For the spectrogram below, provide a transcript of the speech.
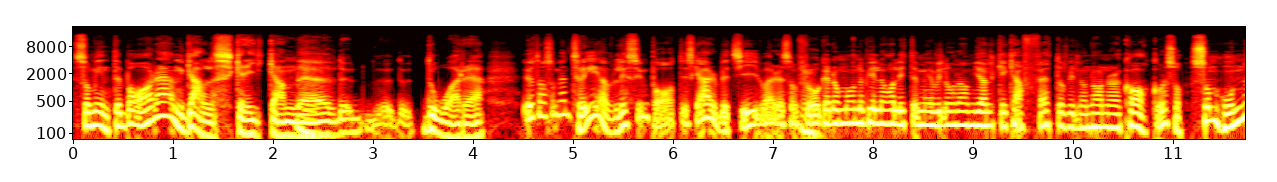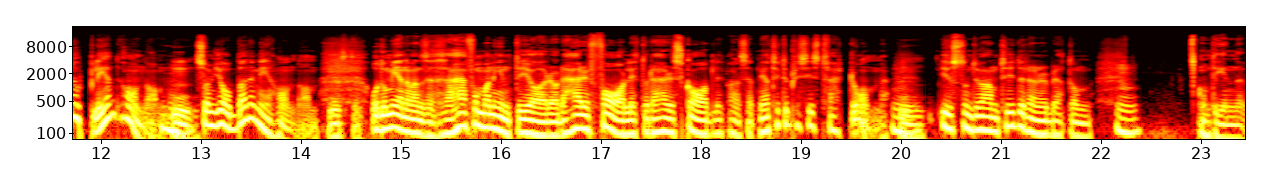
som inte bara en gallskrikande mm. dåre utan som en trevlig, sympatisk arbetsgivare som mm. frågade om hon ville ha lite mer, ville hon ha mjölk i kaffet och ville hon ha några kakor och så. Som hon upplevde honom, mm. som jobbade med honom. Och då menar man att så här får man inte göra och det här är farligt och det här är skadligt på alla sätt. Men jag tyckte precis tvärtom. Mm. Just som du antydde när du berättade om mm om din eh,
